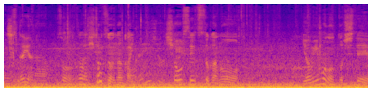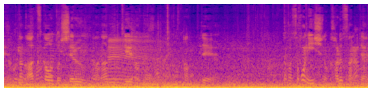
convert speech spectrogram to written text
うん、しんどいよな。そう。だから一つのなんか小説とかの読み物としてなんか扱おうとしてるんかなっていうのもあって、う、なんかそこに一種の軽さみたいな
